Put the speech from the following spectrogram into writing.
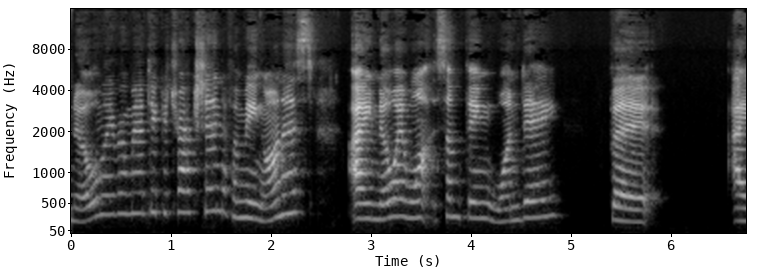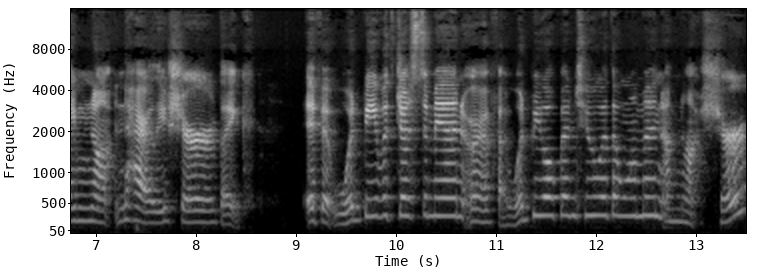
know my romantic attraction, if I'm being honest. I know I want something one day, but I'm not entirely sure, like, if it would be with just a man or if I would be open to with a woman. I'm not sure.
